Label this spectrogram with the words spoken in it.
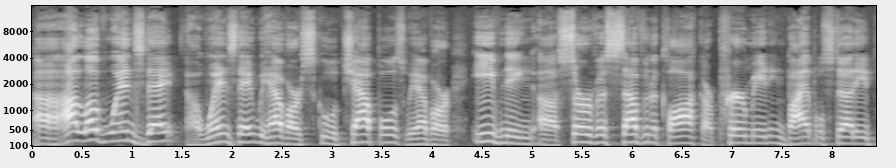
Uh, I love Wednesday. Uh, Wednesday, we have our school chapels, we have our evening uh, service, 7 o'clock, our prayer meeting, Bible study,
